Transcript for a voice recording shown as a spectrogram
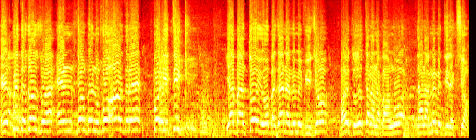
epuis tozozwa donc nouveau ordre politique ya bato oyo bazali na meme vision baoyo tozotala na bango dans la meme direction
